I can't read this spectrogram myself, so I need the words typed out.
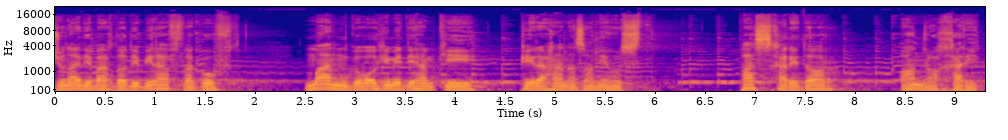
ҷунайди бағдодӣ бирафт ва гуфт ман гувоҳӣ медиҳам ки пираҳан аз они ӯст пас харидор онро харид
